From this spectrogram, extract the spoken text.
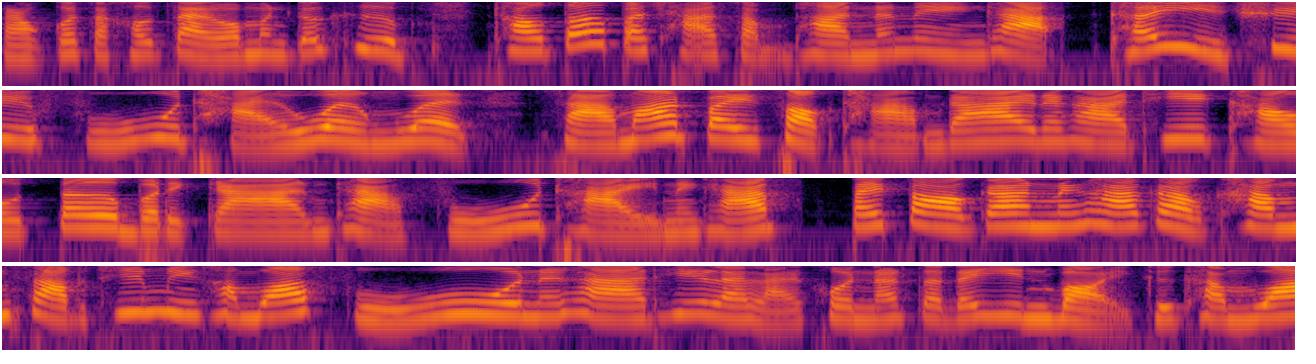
เราก็จะเข้าใจว่ามันก็คือเคาน์เตอร์ประชาสัมพันธ์นั่นเองค่ะ可以去服务台问问สามารถไปสอบถามได้นะคะ ที่เคาน์เตอร์บริการค่ะฟูไทยนะคะ ไปต่อกันนะคะกับคำศัพท์ที่มีคำว่า服务 นะคะ ที่หลายๆ คนน่าจะได้ยินบ่อย คือคำว่า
